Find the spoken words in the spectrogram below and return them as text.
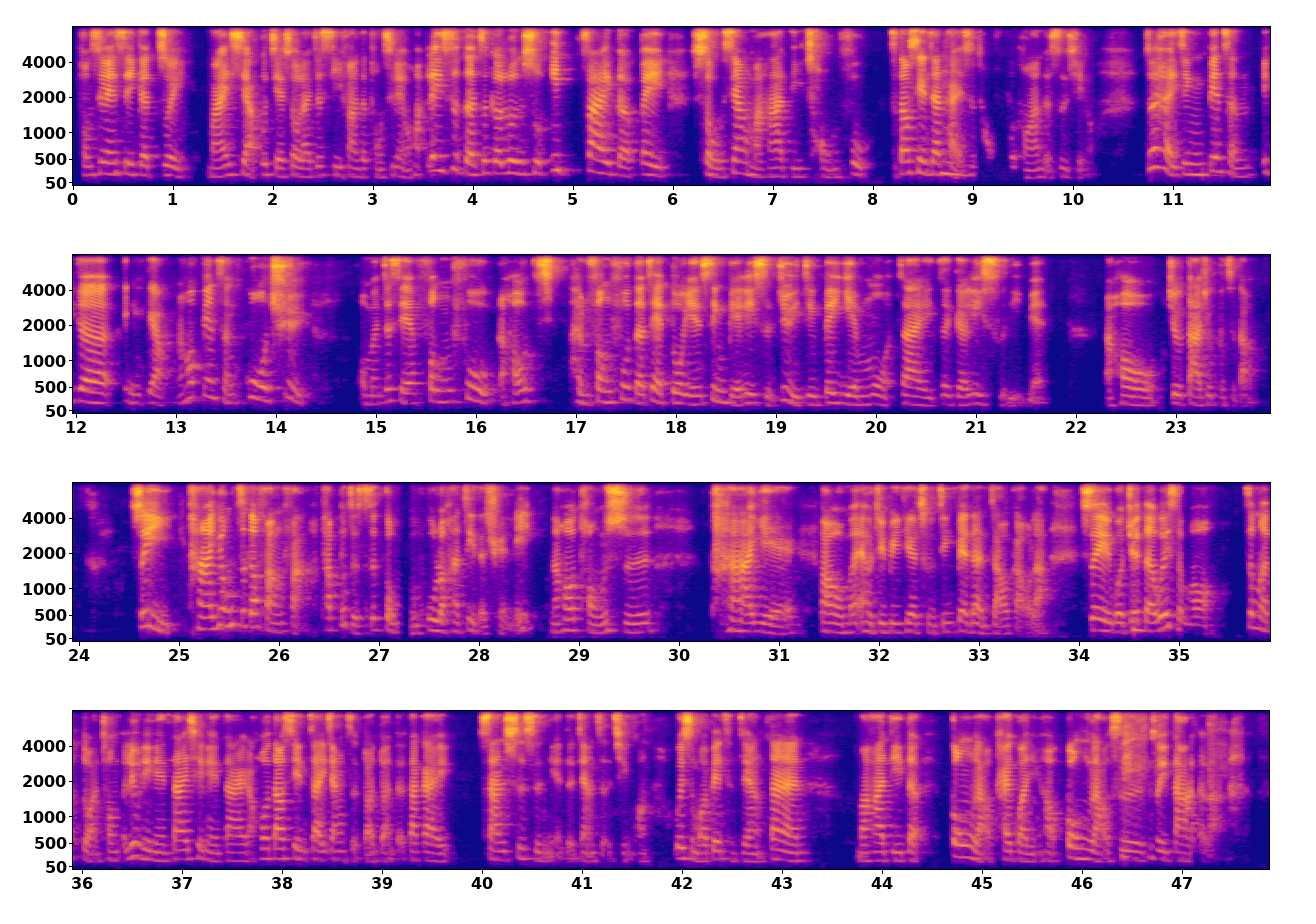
同性恋是一个罪，马来西亚不接受来自西方的同性恋文化。类似的这个论述一再的被首相马哈迪重复，直到现在他也是重复同样的事情哦。所以他已经变成一个定调，然后变成过去我们这些丰富，然后很丰富的这些多元性别历史就已经被淹没在这个历史里面，然后就大家就不知道。所以他用这个方法，他不只是巩固了他自己的权利，然后同时。他也把我们 LGBT 的处境变得很糟糕了，所以我觉得为什么这么短，从六零年代、七年代，然后到现在这样子，短短的大概三四十年的这样子的情况，为什么变成这样？当然，马哈迪的功劳开关引号，功劳是最大的啦。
